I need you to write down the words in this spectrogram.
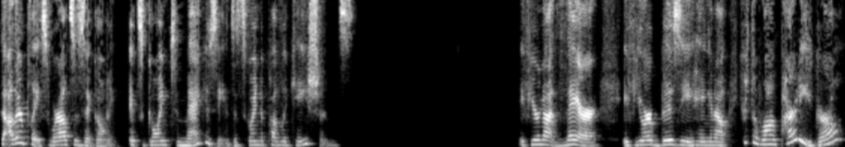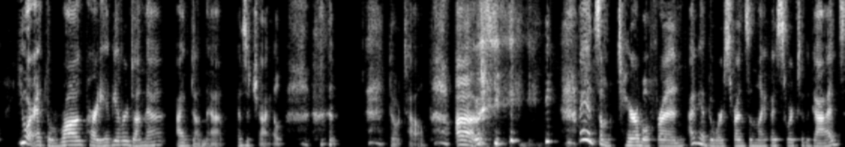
The other place, where else is it going? It's going to magazines, it's going to publications. If you're not there, if you're busy hanging out, you're at the wrong party, girl. You are at the wrong party. Have you ever done that? I've done that as a child. Don't tell. Um, I had some terrible friend. I've had the worst friends in life, I swear to the gods.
